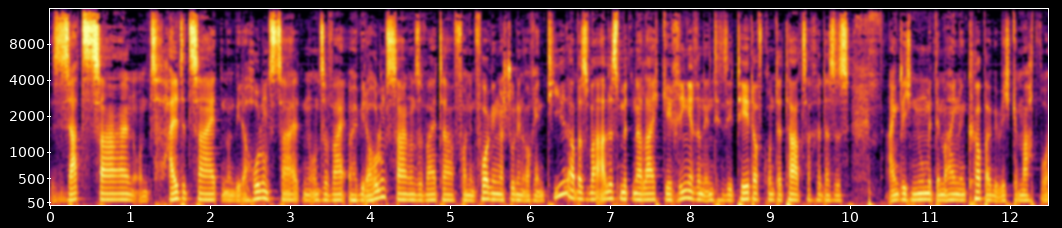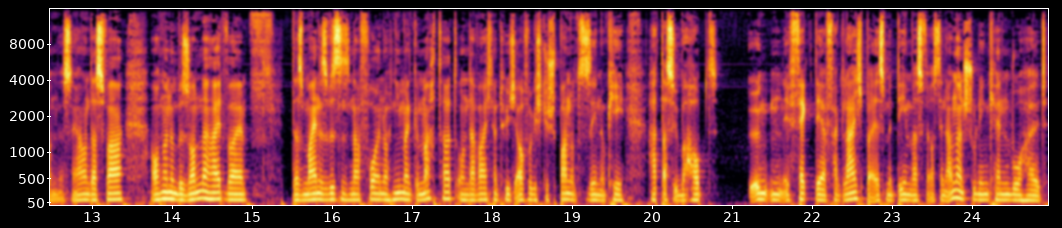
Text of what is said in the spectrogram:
Satzzahlen und Haltezeiten und Wiederholungszeiten und so weiter, äh, Wiederholungszahlen und so weiter von den Vorgängerstudien orientiert, aber es war alles mit einer leicht geringeren Intensität aufgrund der Tatsache, dass es eigentlich nur mit dem eigenen Körpergewicht gemacht worden ist. Ja, und das war auch noch eine Besonderheit, weil das meines Wissens nach vorher noch niemand gemacht hat und da war ich natürlich auch wirklich gespannt, um zu sehen, okay, hat das überhaupt irgendeinen Effekt, der vergleichbar ist mit dem, was wir aus den anderen Studien kennen, wo halt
